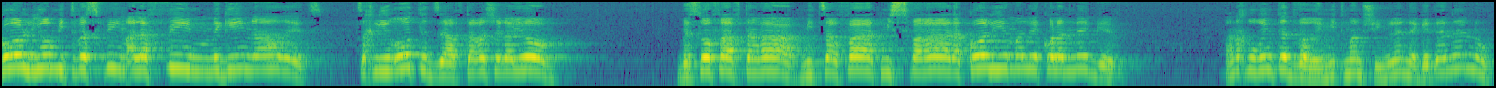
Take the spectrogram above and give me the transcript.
כל יום מתווספים, אלפים מגיעים לארץ. צריך לראות את זה, ההפטרה של היום. בסוף ההפטרה, מצרפת, מספרד, הכל יהיה מלא, כל הנגב. אנחנו רואים את הדברים מתממשים לנגד עינינו.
